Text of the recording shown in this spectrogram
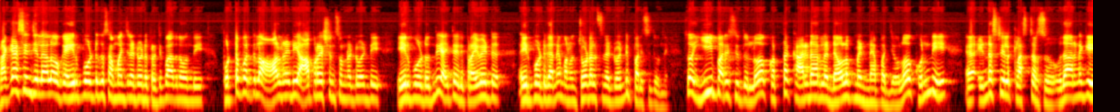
ప్రకాశం జిల్లాలో ఒక ఎయిర్పోర్టుకు సంబంధించినటువంటి ప్రతిపాదన ఉంది. పుట్టపర్తిలో ఆల్రెడీ ఆపరేషన్స్ ఉన్నటువంటి ఎయిర్పోర్ట్ ఉంది. అయితే ఇది ప్రైవేట్ ఎయిర్పోర్ట్గానే మనం చూడాల్సినటువంటి పరిస్థితి ఉంది. సో ఈ పరిస్థితుల్లో కొత్త కారిడార్ల డెవలప్మెంట్ నేపథ్యంలో కొన్ని ఇండస్ట్రియల్ క్లస్టర్స్ ఉదాహరణకి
